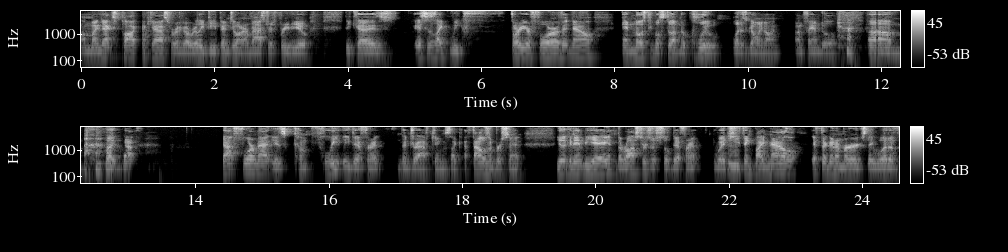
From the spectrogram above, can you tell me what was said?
on my next podcast we're going to go really deep into on our Masters preview, because this is like week three or four of it now, and most people still have no clue what is going on on FanDuel. um, but that that format is completely different than DraftKings, like a thousand percent. You look at NBA, the rosters are still different, which mm-hmm. you think by now, if they're going to merge, they would have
